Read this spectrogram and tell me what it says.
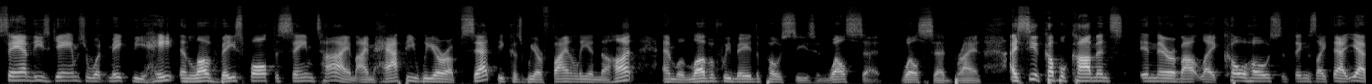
Sam, these games are what make me hate and love baseball at the same time. I'm happy we are upset because we are finally in the hunt and would love if we made the postseason. Well said. Well said, Brian. I see a couple comments in there about like co hosts and things like that. Yeah,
